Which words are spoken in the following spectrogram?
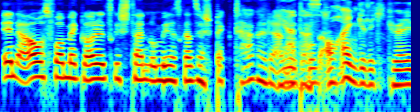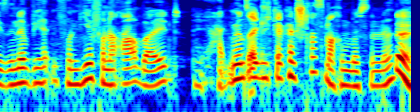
in aus vor McDonalds gestanden und mir das ganze Spektakel da Ja, angeguckt. das ist auch eigentlich crazy, ne? Wir hätten von hier, von der Arbeit, hätten wir uns eigentlich gar keinen Stress machen müssen, ne? Nö.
